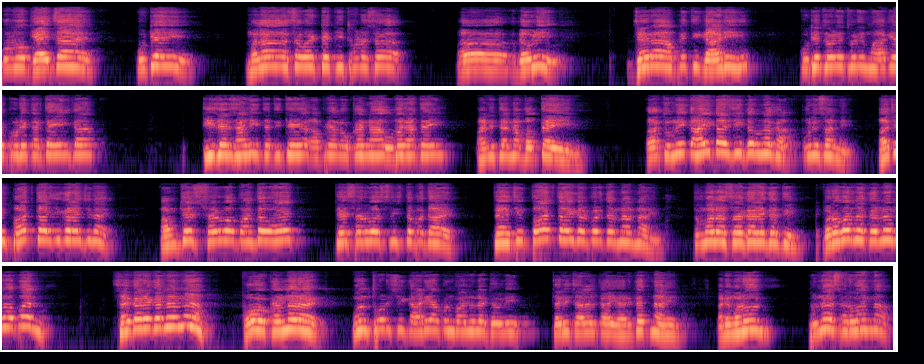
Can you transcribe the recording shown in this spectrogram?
उपभोग घ्यायचा आहे. कुठेही मला असं वाटतं की थोडस गवळी जरा आपली ती गाडी कुठे थोडी थोडी मागे पुढे करता येईल का? ती जर झाली तर तिथे आपल्या लोकांना उभं राहता येईल आणि त्यांना बघता येईल. तुम्ही काही काळजी करू नका पोलिसांनी. अजिबात काळजी करायची नाही. आमचे सर्व बांधव आहेत ते सर्व शिस्तबद्ध आहेत. त्याची पाच काही गडबड करणार नाही. तुम्हाला सहकार्य करतील. बरोबर ना? करणार ना आपण? सहकार्य करणार ना? हो करणार आहेत म्हणून थोडीशी गाडी आपण बाजूला ठेवली तरी चालेल काही हरकत नाही. आणि म्हणून पुन्हा सर्वांना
